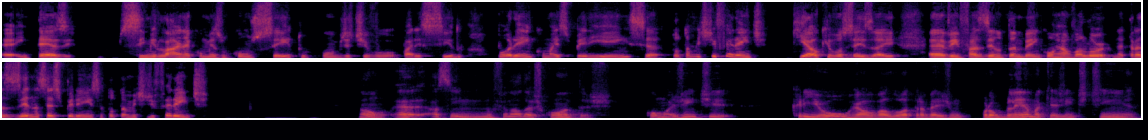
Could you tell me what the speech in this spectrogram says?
é, em tese, similar, né, com o mesmo conceito, com um objetivo parecido, porém com uma experiência totalmente diferente, que é o que vocês aí é, vêm fazendo também com Real Valor, né, trazendo essa experiência totalmente diferente. Não, é assim, no final das contas, como a gente criou o Real Valor através de um problema que a gente tinha,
